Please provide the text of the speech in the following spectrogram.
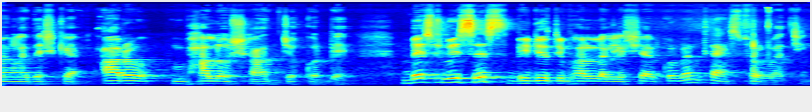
বাংলাদেশকে আরও ভালো সাহায্য করবে। বেস্ট উইসেস ভিডিওটি ভালো লাগলে শেয়ার করবেন। থ্যাংকস ফর ওয়াচিং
